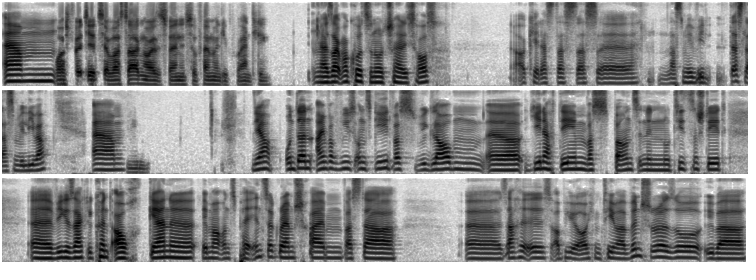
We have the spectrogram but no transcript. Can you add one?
Ähm, Boah, ich würde jetzt ja was sagen, aber es wäre nicht so family-friendly. na, sag mal kurz, zur Not schneide ich's raus. Okay, das, das, das, äh, lassen wir, das lassen wir lieber. Ähm, Hm. ja, und dann einfach, wie es uns geht, was wir glauben, äh, je nachdem, was bei uns in den Notizen steht. Äh, wie gesagt, ihr könnt auch gerne immer uns per Instagram schreiben, was da äh, Sache ist, ob ihr euch ein Thema wünscht oder so, über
